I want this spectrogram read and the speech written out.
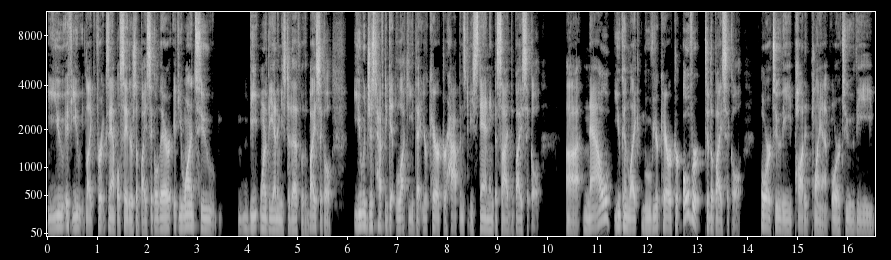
you if you like, for example, say there's a bicycle there, if you wanted to beat one of the enemies to death with a bicycle, you would just have to get lucky that your character happens to be standing beside the bicycle. Uh, now you can like move your character over to the bicycle or to the potted plant or to the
